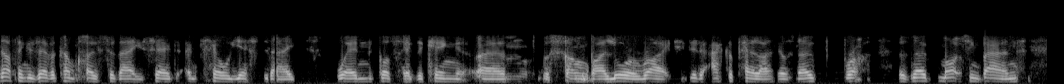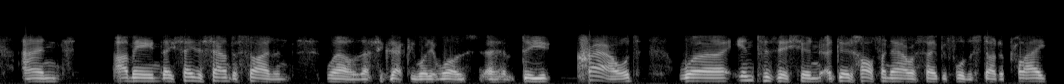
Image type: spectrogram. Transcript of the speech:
nothing has ever come close to that. He said until yesterday, when "God Save the King" um, was sung by Laura Wright. She did it a cappella. There was no bra- there was no marching band, and I mean they say the sound of silence. Well, that's exactly what it was. Um, the crowd were in position a good half an hour or so before the start of play.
